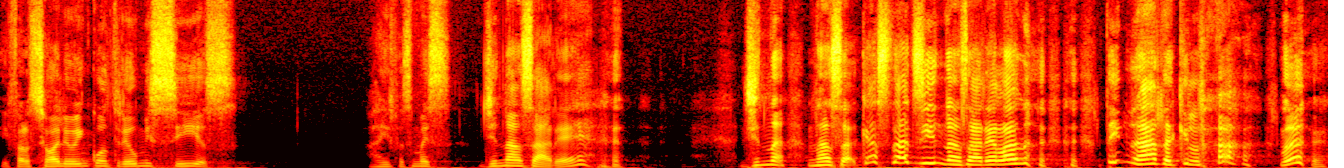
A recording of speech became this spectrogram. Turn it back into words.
e fala assim: Olha, eu encontrei o Messias. Aí ele fala assim: Mas de Nazaré? De Na, Nazaré, que é a cidade de Nazaré lá, não tem nada aquilo lá. Né?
